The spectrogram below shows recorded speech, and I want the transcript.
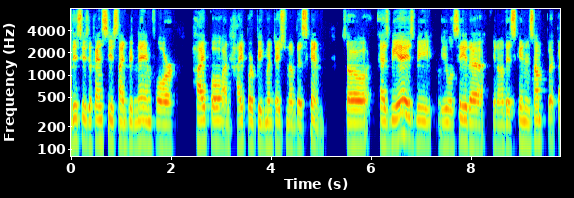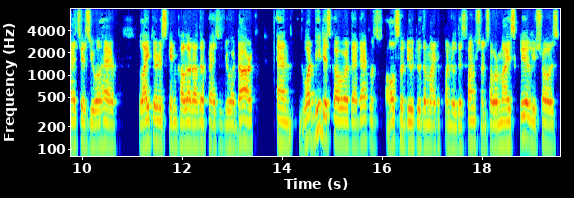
this is a fancy scientific name for hypo and hyperpigmentation of the skin. So as we age, we you will see the you know the skin in some patches you will have lighter skin color, other patches you are dark. And what we discovered that that was also due to the mitochondrial dysfunction. So our mice clearly shows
